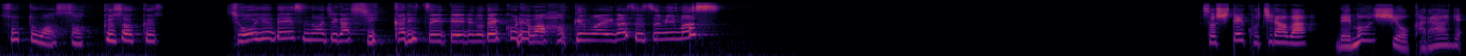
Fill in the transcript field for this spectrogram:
外はサックサク。醤油ベースの味がしっかりついているのでこれは白米が進みます。そしてこちらはレモン塩唐揚げ。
